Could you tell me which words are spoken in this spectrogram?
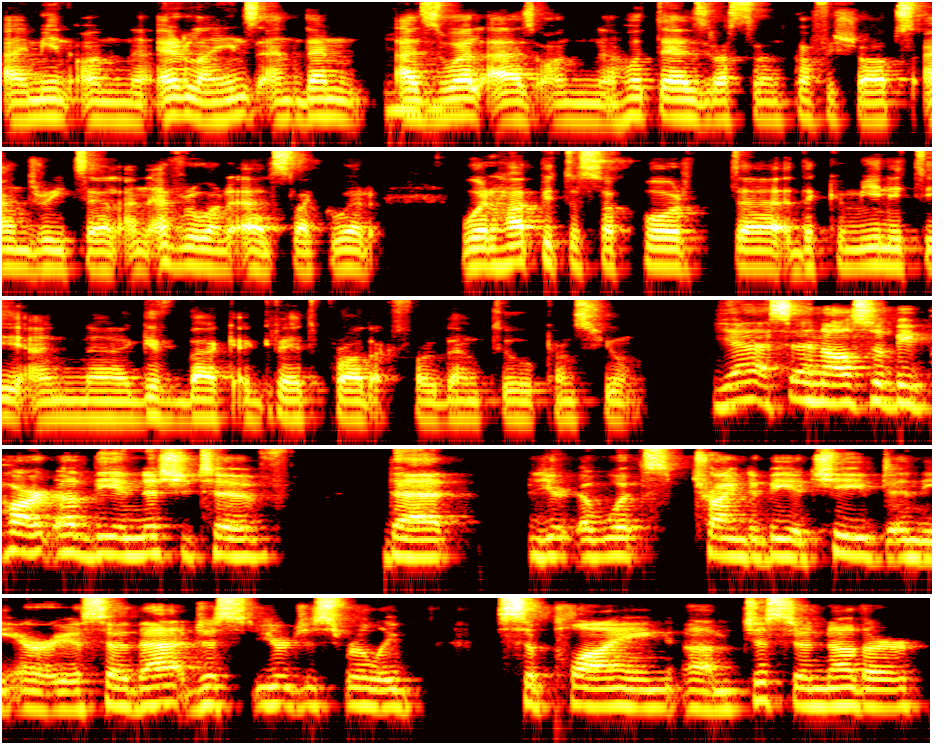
I mean on airlines, and then mm-hmm. as well as on hotels, restaurant, coffee shops, and retail, and everyone else. Like we're we're happy to support uh, the community and uh, give back a great product for them to consume. Yes, and also be part of the initiative that you're what's trying to be achieved in the area. So that just you're just really supplying um, just another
